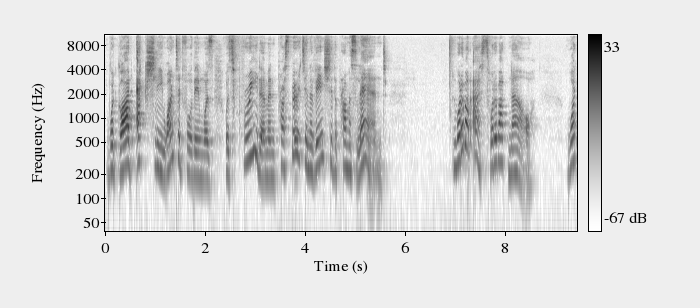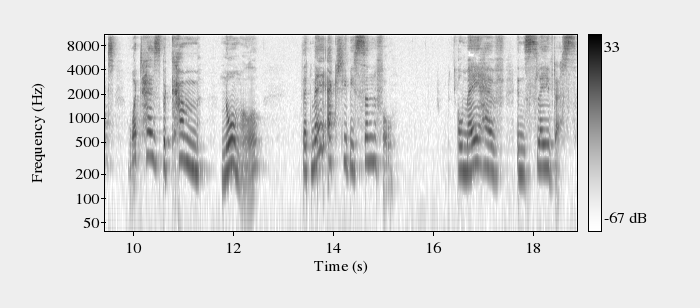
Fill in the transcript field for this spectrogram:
What God actually wanted for them was, was freedom and prosperity and eventually the promised land. And what about us? What about now? What, what has become normal that may actually be sinful or may have enslaved us?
